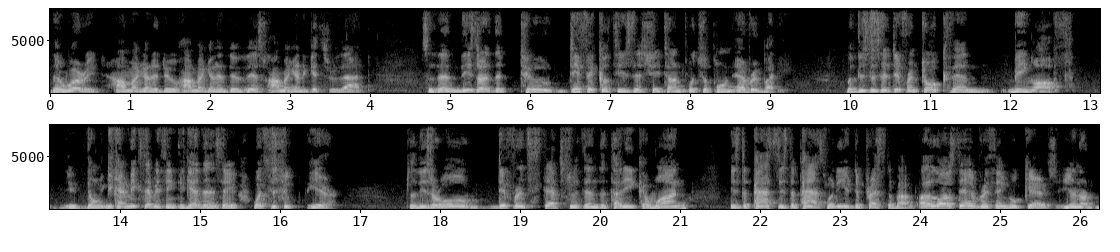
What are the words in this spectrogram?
they're worried, how am I going to do, how am I going to do this, how am I going to get through that. So then these are the two difficulties that shaitan puts upon everybody. But this is a different talk than being off. You don't you can't mix everything together and say, what's the soup here? So these are all different steps within the tariqah. One is the past is the past, what are you depressed about? I lost everything, who cares? You're not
